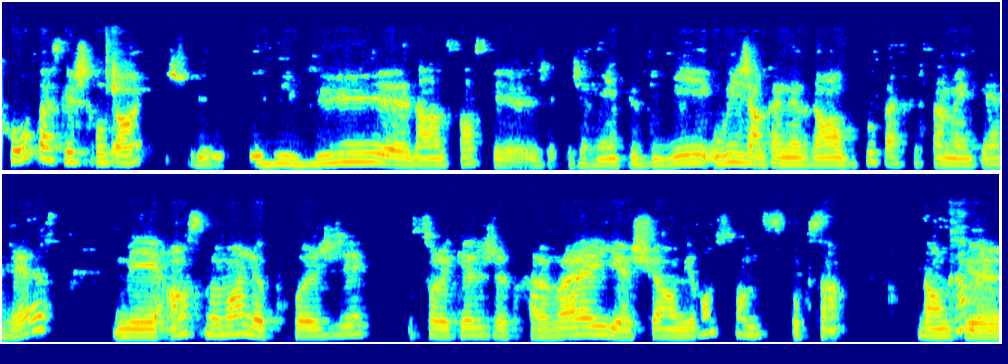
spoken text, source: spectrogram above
trop parce que je trouve quand même que je suis au début, dans le sens que j'ai rien publié. Oui, j'en connais vraiment beaucoup parce que ça m'intéresse. Mais en ce moment, le projet sur lequel je travaille, je suis à environ 70% Donc, euh,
